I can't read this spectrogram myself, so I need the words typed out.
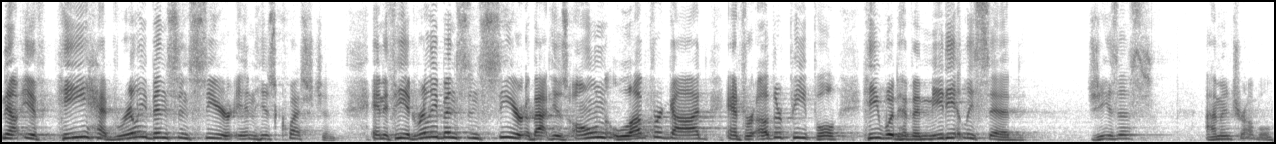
Now, if he had really been sincere in his question, and if he had really been sincere about his own love for God and for other people, he would have immediately said, Jesus, I'm in trouble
